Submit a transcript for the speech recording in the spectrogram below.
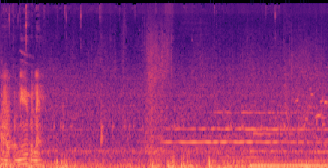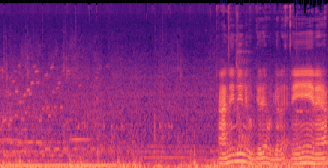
อ่าตรงนี้ไม่เป็นไร อ่านี่นี่นี่ผมเจอแล้วผมเจอแล้วนี่นะครับ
